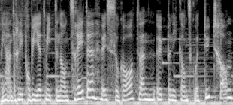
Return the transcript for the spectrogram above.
Wir haben ein bisschen probiert, miteinander zu reden, wie es so geht, wenn jemand nicht ganz gut Deutsch kann.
